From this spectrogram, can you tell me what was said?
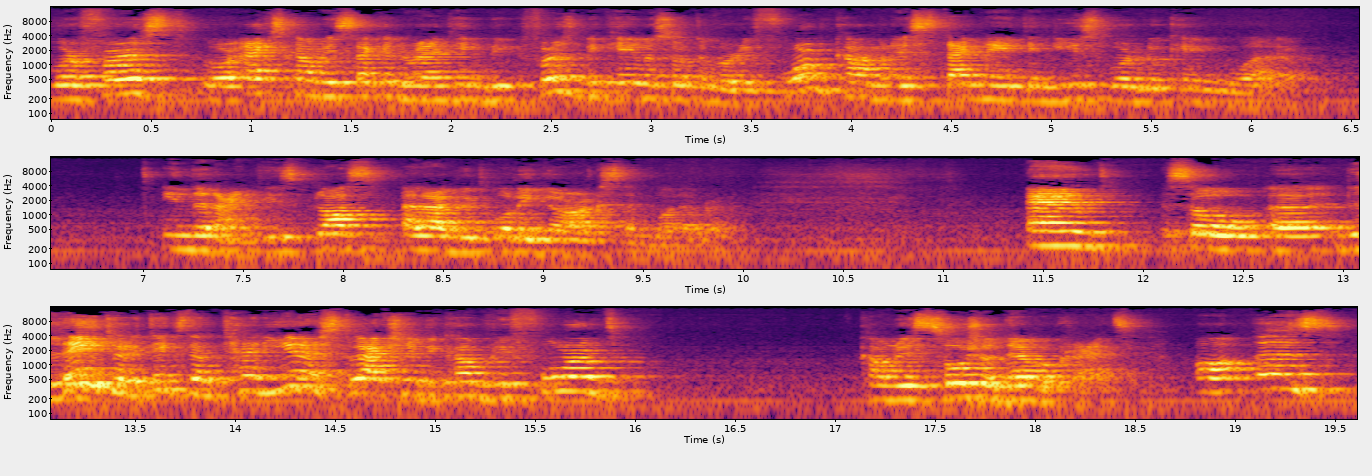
were first, or ex-communist second ranking, first became a sort of a reform communist, stagnating, eastward looking, whatever, in the 90s, plus allied with oligarchs and whatever. And so uh, later, it takes them 10 years to actually become reformed communist social democrats, uh, as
